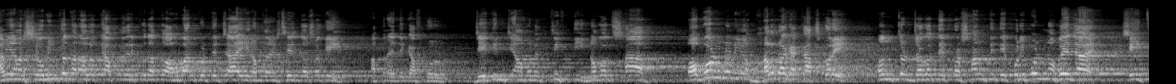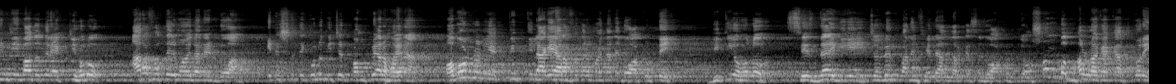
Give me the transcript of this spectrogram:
আমি আমার সে অভিজ্ঞতার আলোকে আপনাদের ক্ষুদাত্ত আহ্বান করতে চাই, রমজানের শেষ দশকে। আপনারা এতে কাজ করুন। যে তিনটি আমলের তৃপ্তি, নগদ স্বাদ অবর্ণনীয় ভালো লাগা কাজ করে অন্তর জগতে প্রশান্তিতে পরিপূর্ণ হয়ে যায়, সেই তিনটি ইবাদতের একটি হলো আরাফাতের ময়দানের দোয়া। এটার সাথে কোনো কিছুর কম্পেয়ার হয় না। অবর্ণনীয় এক তৃপ্তি লাগে আরাফাতের ময়দানে দোয়া করতে। দ্বিতীয় হলো, সেজদায় গিয়ে চোখের পানি ফেলে আল্লাহর কাছে দোয়া করতে। অসম্ভব ভালো লাগা কাজ করে,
